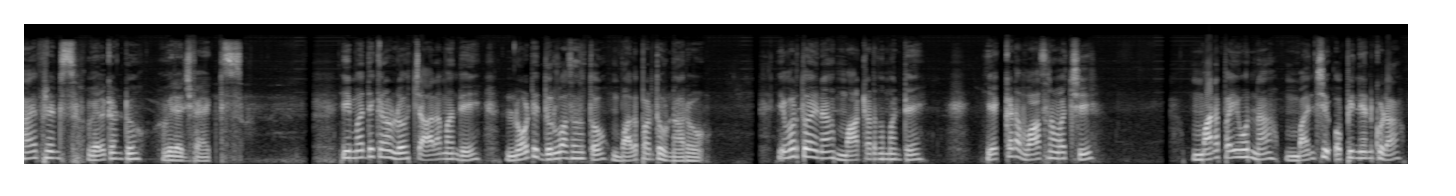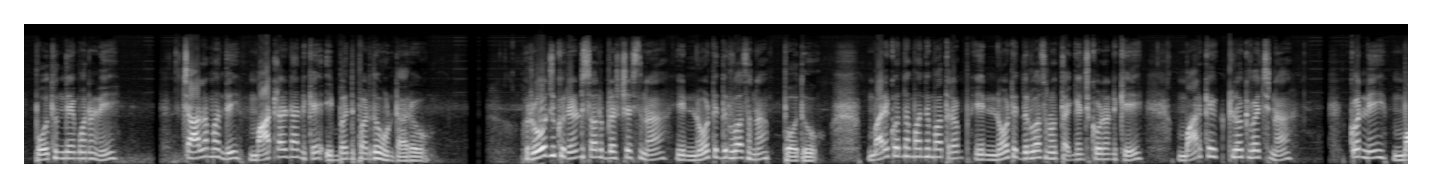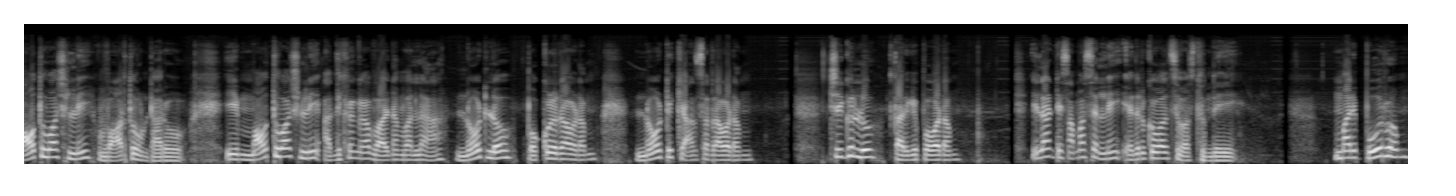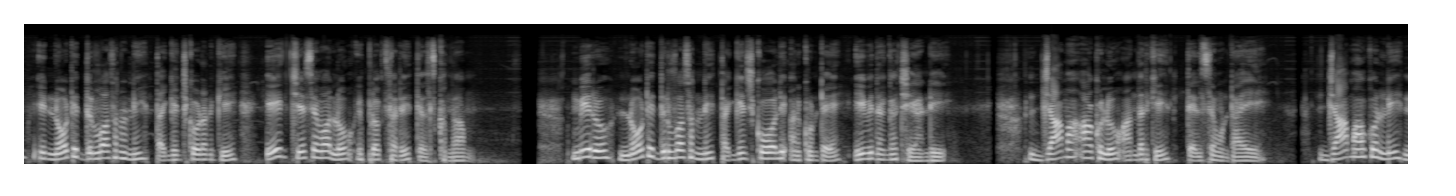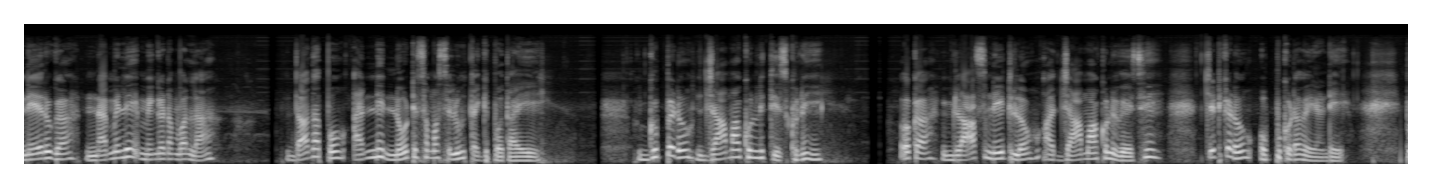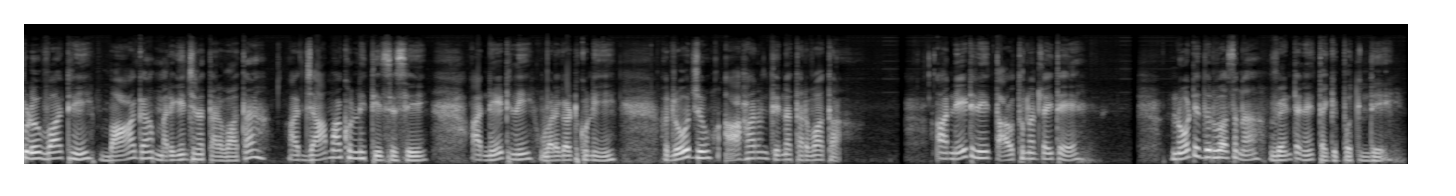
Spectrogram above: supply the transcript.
Hi friends welcome to village facts ఈ మధ్యకాలంలో చాలామంది నోటి దుర్వాసనతో బాధపడుతూ ఉన్నారు. ఎవరితో అయినా మాట్లాడదామంటే ఎక్కడ వాసన వచ్చి మనపై ఉన్న మంచి ఒపీనియన్ కూడా పోతుందేమోనని చాలామంది మాట్లాడడానికే ఇబ్బంది పడుతూ ఉంటారు. రోజుకు రెండుసార్లు బ్రష్ చేసిన ఈ నోటి దుర్వాసన పోదు. మరికొంతమంది మాత్రం ఈ నోటి దుర్వాసనను తగ్గించుకోవడానికి మార్కెట్లోకి వచ్చిన కొన్ని మౌత్ వాష్ల్ని వాడుతూ ఉంటారు. ఈ మౌత్ వాష్ల్ని అధికంగా వాడడం వల్ల నోటిలో పొక్కులు రావడం నోటి క్యాన్సర్ రావడం చిగుళ్ళు తరిగిపోవడం ఇలాంటి సమస్యల్ని ఎదుర్కోవాల్సి వస్తుంది. మరి పూర్వం ఈ నోటి దుర్వాసనని తగ్గించుకోవడానికి ఏం చేసేవాళ్ళో ఇప్పుడు ఒకసారి తెలుసుకుందాం. మీరు నోటి దుర్వాసనని తగ్గించుకోవాలి అనుకుంటే ఈ విధంగా చేయండి. జామ ఆకులు అందరికీ తెలిసే ఉంటాయి. జామ ఆకుల్ని నేరుగా నమిలి మింగడం వల్ల దాదాపు అన్ని నోటి సమస్యలు తగ్గిపోతాయి. గుప్పెడు జామాకుల్ని తీసుకుని ఒక గ్లాస్ నీటిలో ఆ జామాకులు వేసి చిటికెడు ఉప్పు కూడా వేయండి. ఇప్పుడు వాటిని బాగా మరిగించిన తర్వాత ఆ జామాకుల్ని తీసేసి ఆ నీటిని వడగట్టుకుని రోజు ఆహారం తిన్న తర్వాత ఆ నీటిని తాగుతున్నట్లయితే నోటి దుర్వాసన వెంటనే తగ్గిపోతుంది.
